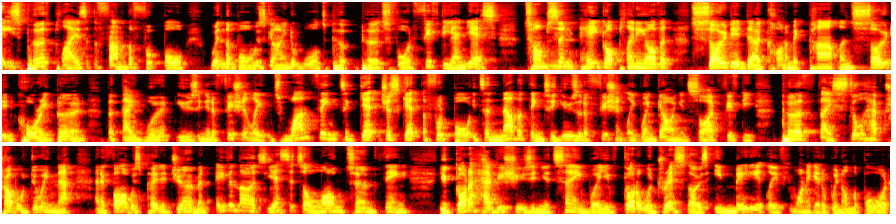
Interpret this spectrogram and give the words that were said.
East Perth players at the front of the football when the ball was going towards Perth's forward 50. And yes, Thompson, mm. he got plenty of it. So did uh, Connor McPartland. So did Corey Byrne, but they weren't using it efficiently. It's one thing to get just get the football. It's another thing to use it efficiently when going inside 50. Perth, they still have trouble doing that. And if I was Peter German, even though it's yes, it's a long term thing, You've got to have issues in your team where you've got to address those immediately if you want to get a win on the board.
